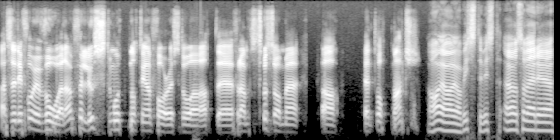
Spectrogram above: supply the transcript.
Alltså det får ju våran förlust mot Nottingham Forest då att eh, framstå som eh, ja, en toppmatch. Ja, ja, ja, visst, visst. Eh, Så är det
